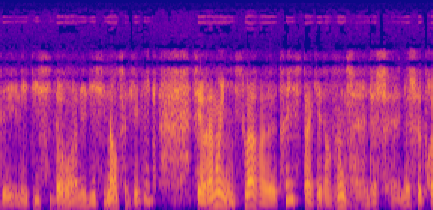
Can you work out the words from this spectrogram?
les, les, dissidents, les dissidents soviétiques. C'est vraiment une histoire triste hein, qui est en train de se produire.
